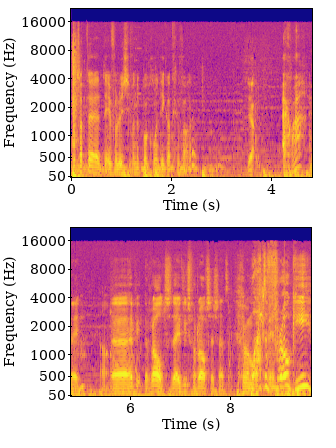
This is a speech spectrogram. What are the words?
Is dat de, de evolutie van de Pokémon die ik had gevangen? Ja. Echt waar? Nee. Oh. Eh, heb je... Ralts, de evolutie van Ralts is het. Ik heb een What the moshpit. Froakie? Ik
